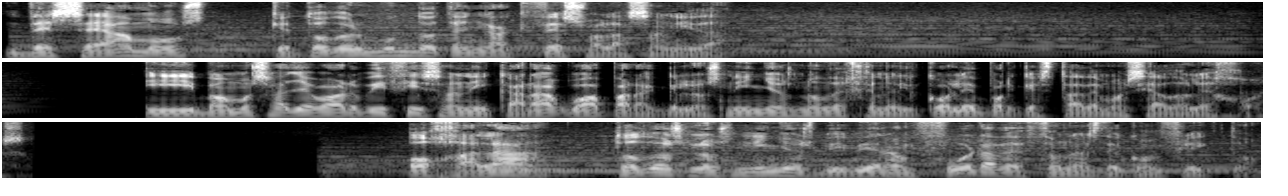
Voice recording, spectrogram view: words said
Deseamos que todo el mundo tenga acceso a la sanidad. Y vamos a llevar bicis a Nicaragua para que los niños no dejen el cole porque está demasiado lejos. Ojalá todos los niños vivieran fuera de zonas de conflicto.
